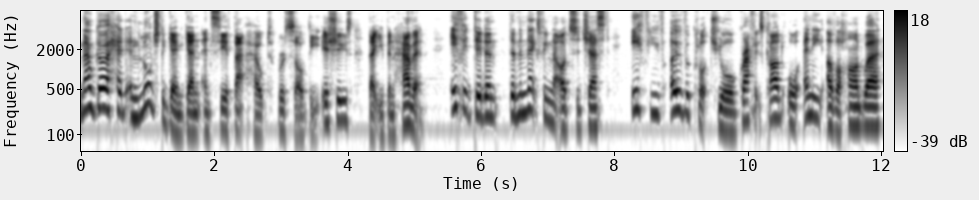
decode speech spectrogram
Now go ahead and launch the game again and see if that helped resolve the issues that you've been having. If it didn't, then the next thing that I'd suggest, if you've overclocked your graphics card or any other hardware,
